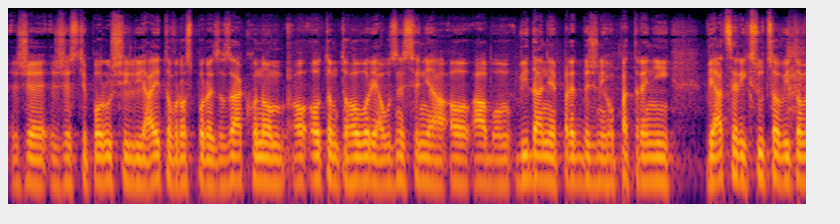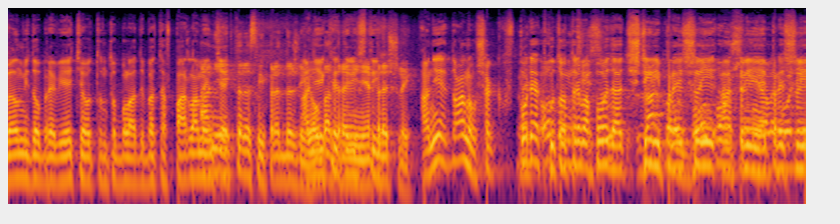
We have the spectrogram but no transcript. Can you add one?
že, že ste porušili, a je to v rozpore so zákonom, o, o tomto hovoria uznesenia o, alebo vydanie predbežných opatrení viacerých sudcov. Vy to veľmi dobre viete, o tomto bola debata v A parlamente. niektoré z tých predbežných A opatrení tých- neprešli. A nie, no áno, však v poriadku, o to tom, treba povedať. Štyri prešli a tri neprešli,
